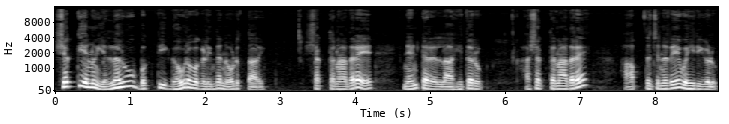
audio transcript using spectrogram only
ಶಕ್ತಿಯನ್ನು ಎಲ್ಲರೂ ಭಕ್ತಿ ಗೌರವಗಳಿಂದ ನೋಡುತ್ತಾರೆ. ಶಕ್ತನಾದರೆ ನೆಂಟರೆಲ್ಲ ಹಿತರು. ಅಶಕ್ತನಾದರೆ ಆಪ್ತ ಜನರೇ ವೈರಿಗಳು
